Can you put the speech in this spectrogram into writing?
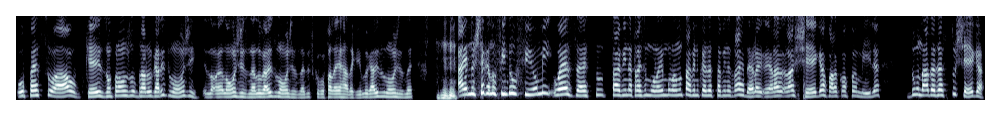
o pessoal, porque eles vão pra, um, pra lugares longe, é, longes, né? Lugares longes, né? Desculpa, eu falei errado aqui. Lugares longes, né? Aí não chega no fim do filme, o exército tá vindo atrás de Mulan e Mulan não tá vindo, porque o exército tá vindo atrás dela. Ela, ela chega, fala com a família, do nada o exército chega.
